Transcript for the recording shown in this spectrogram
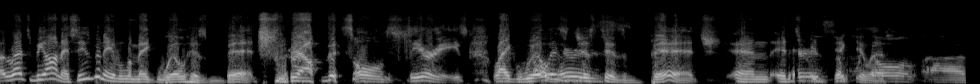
Uh, let's be honest, he's been able to make Will his bitch throughout this whole series. Like Will Oh, is just is- his bitch, and it's some ridiculous. real, uh,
